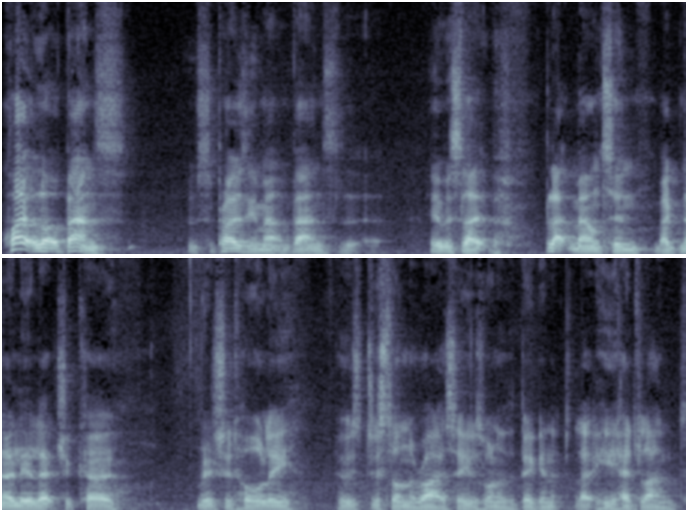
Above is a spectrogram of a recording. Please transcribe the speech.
Quite a lot of bands, a surprising amount of bands. It was like Black Mountain, Magnolia Electric Co, Richard Hawley, who was just on the rise. So he was one of the big, like he headlined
